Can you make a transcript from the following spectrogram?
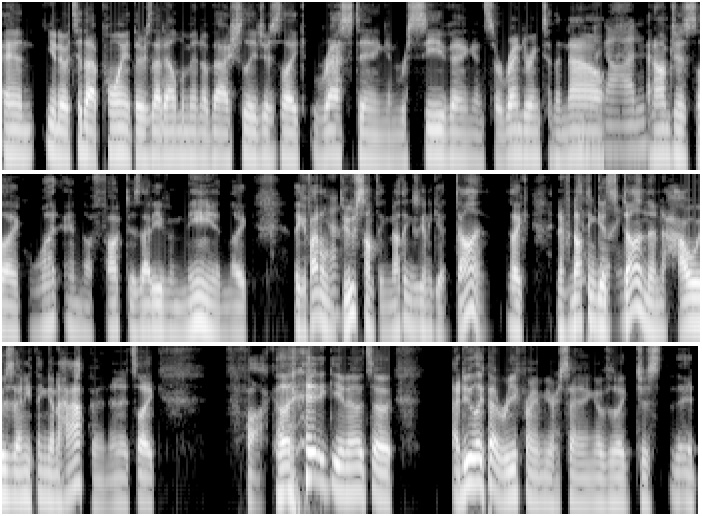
and you know to that point there's that element of actually just like resting and receiving and surrendering to the oh now. Oh and i'm just like what in the fuck does that even mean? Like like if i don't yeah. do something nothing's going to get done. Like and if nothing totally. gets done then how is anything going to happen? And it's like fuck. Like you know so i do like that reframe you're saying of like just it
